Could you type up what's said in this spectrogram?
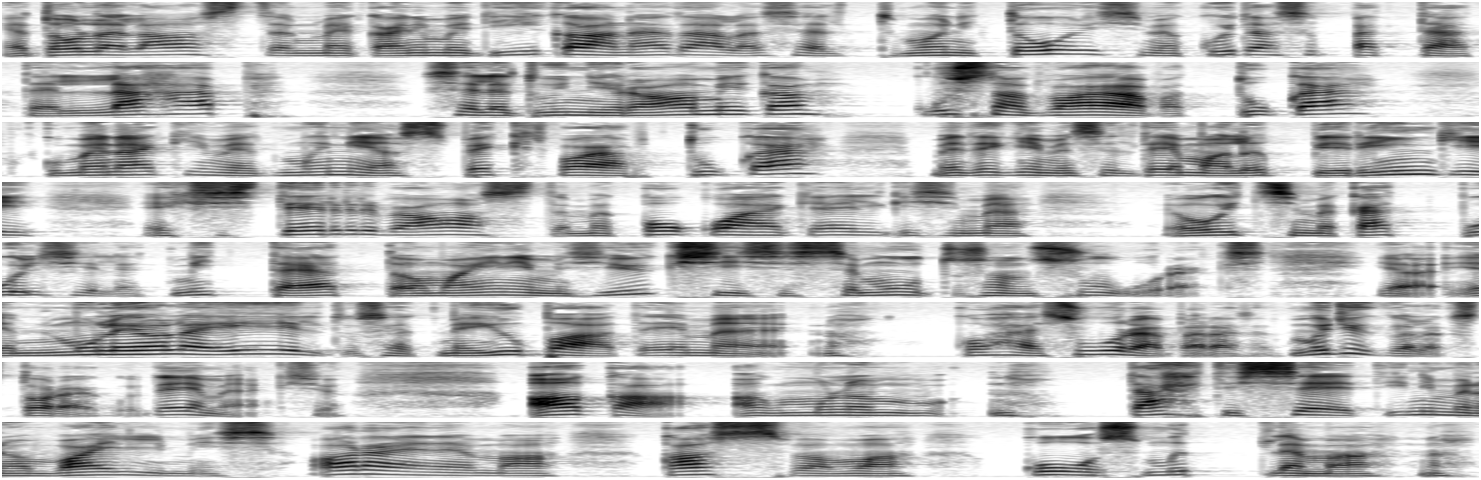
ja tollel aastal me ka niimoodi iganädalaselt monitoorisime, kuidas õpetajatel läheb selle tunniraamiga, kus nad vajavad tuge kui me nägime, et mõni aspekt vajab tuge, me tegime sel teemal õpiringi, ehk siis terve aasta me kogu aeg jälgisime ja hoidsime kätt pulsil, et mitte jätta oma inimesi üksi, sest see muutus on suur, eks. ja, ja mul ei ole eeldus, et me juba teeme noh, kohe suurepäraselt, muidugi oleks tore, kui teeme, eks ju, aga, aga mul on noh, tähtis see, et inimene on valmis arenema, kasvama, koos mõtlema, noh,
